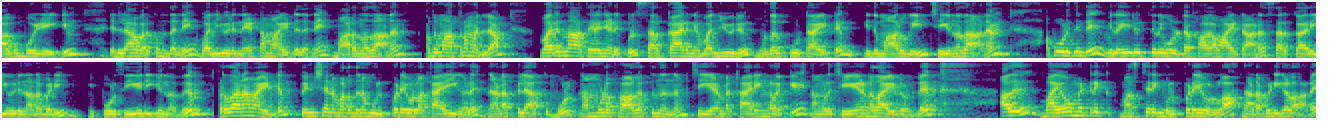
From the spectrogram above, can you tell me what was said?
ആകുമ്പോഴേക്കും എല്ലാവർക്കും തന്നെ വലിയൊരു നേട്ടമായിട്ട് തന്നെ മാറുന്നതാണ്. അതുമാത്രമല്ല വരുന്ന തെരഞ്ഞെടുപ്പിൽ സർക്കാരിന് വലിയൊരു മുതൽക്കൂട്ടായിട്ട് ഇത് മാറുകയും ചെയ്യുന്നതാണ്. അപ്പോൾ ഇതിന്റെ വിലയിരുത്തലുകളുടെ ഭാഗമായിട്ടാണ് സർക്കാർ ഈ ഒരു നടപടി ഇപ്പോൾ സ്വീകരിക്കുന്നത്. പ്രധാനമായിട്ടും പെൻഷൻ വർധനവ് ഉൾപ്പെടെയുള്ള കാര്യങ്ങൾ നടപ്പിലാക്കുമ്പോൾ നമ്മുടെ ഭാഗത്തു നിന്നും ചെയ്യേണ്ട കാര്യങ്ങളൊക്കെ നമ്മൾ ചെയ്യേണ്ടതായിട്ടുണ്ട്. അത് ബയോമെട്രിക് മസ്റ്ററിംഗ് ഉൾപ്പെടെയുള്ള നടപടികളാണ്.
